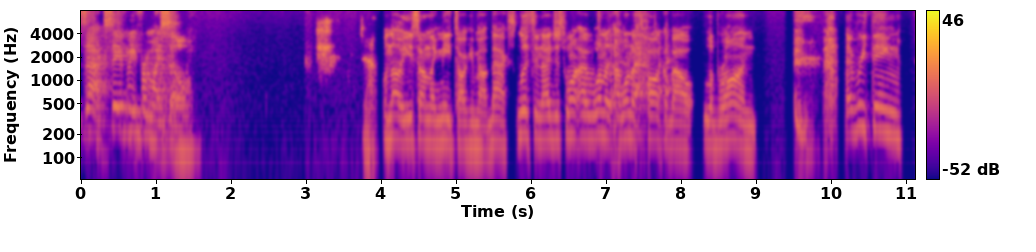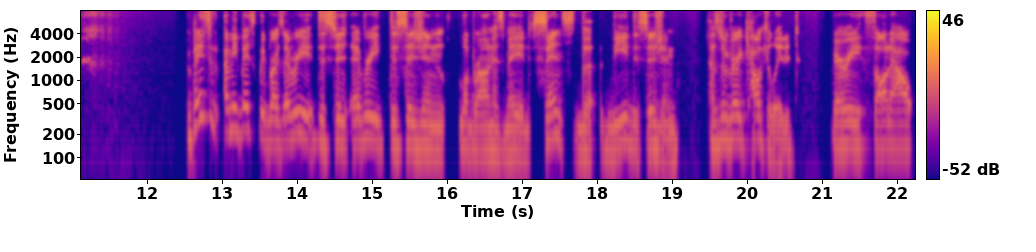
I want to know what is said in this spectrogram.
Zach, save me from myself. Well, no, you sound like me talking about Max. Listen, I just want I want to I want to talk about LeBron. Everything. Basically, I mean, basically, Bryce. Every decision, every decision LeBron has made since the the decision has been very calculated, very thought out,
